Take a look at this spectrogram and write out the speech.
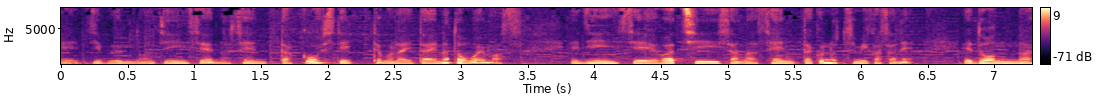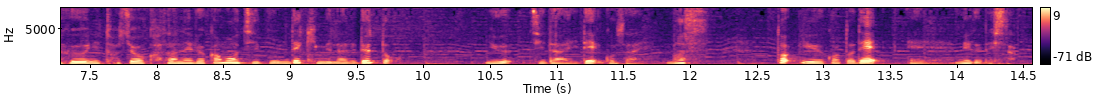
え自分の人生の選択をしていってもらいたいなと思います。人生は小さな選択の積み重ねどんな風に年を重ねるかも自分で決められるという時代でございます。ということで、えー、メグでした。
